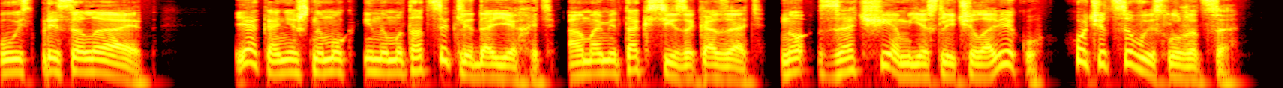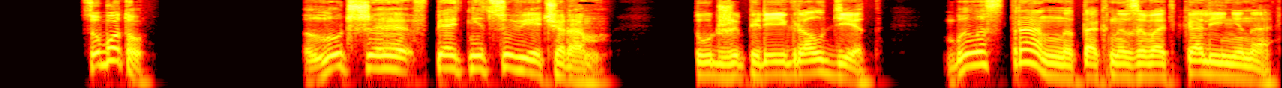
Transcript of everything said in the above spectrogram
«Пусть присылает. Я, конечно, мог и на мотоцикле доехать, а маме такси заказать, но зачем, если человеку хочется выслужиться? В субботу?» «Лучше в пятницу вечером», — тут же переиграл дед. Было странно так называть Калинина,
